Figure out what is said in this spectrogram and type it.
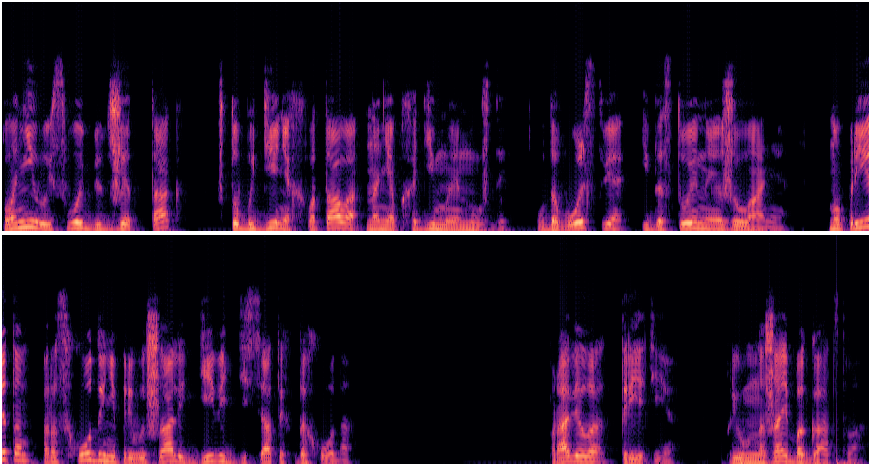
Планируй свой бюджет так, чтобы денег хватало на необходимые нужды, удовольствия и достойные желания, но при этом расходы не превышали 9 десятых дохода. Правило третье. Приумножай богатство.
